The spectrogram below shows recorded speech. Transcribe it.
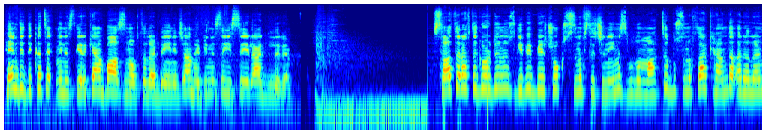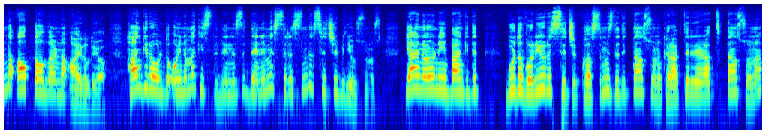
hem de dikkat etmeniz gereken bazı noktaları değineceğim. Hepinize iyi seyirler dilerim. Sağ tarafta gördüğünüz gibi birçok sınıf seçeneğimiz bulunmakta. Bu sınıflar kendi aralarında alt dallarına ayrılıyor. Hangi rolde oynamak istediğinizi deneme sırasında seçebiliyorsunuz. Yani örneğin ben gidip burada Warrior'ı seçip customize dedikten sonra karakteri yarattıktan sonra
